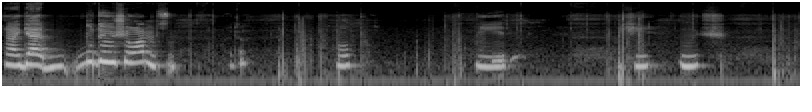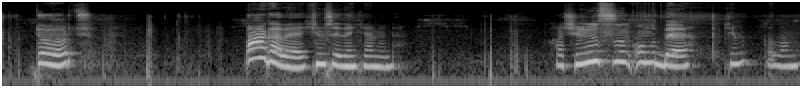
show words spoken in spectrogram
Ha gel bu dövüşe var mısın? Varım. Hop. Bir, iki, üç, dört. Aga be kimseye denk gelmedi. Kaçırırsın onu be. Kim kazandı?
